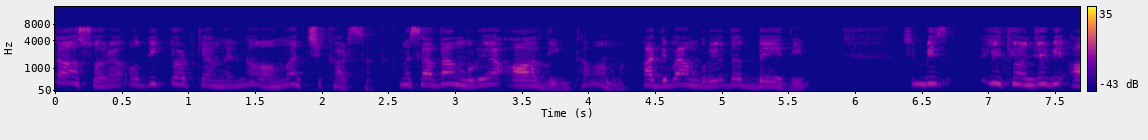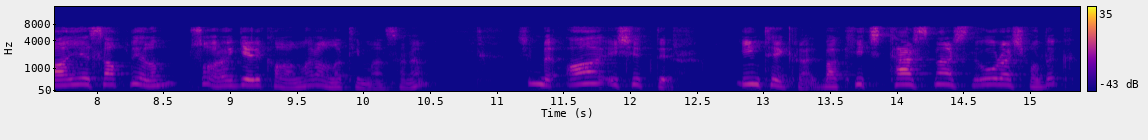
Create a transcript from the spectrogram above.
Daha sonra o dikdörtgenlerin alanından çıkarsak. Mesela ben buraya A diyeyim tamam mı? Hadi ben buraya da B diyeyim. Şimdi biz ilk önce bir A'yı hesaplayalım. Sonra geri kalanları anlatayım ben sana. Şimdi A eşittir. İntegral. Bak hiç ters mersle uğraşmadık.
